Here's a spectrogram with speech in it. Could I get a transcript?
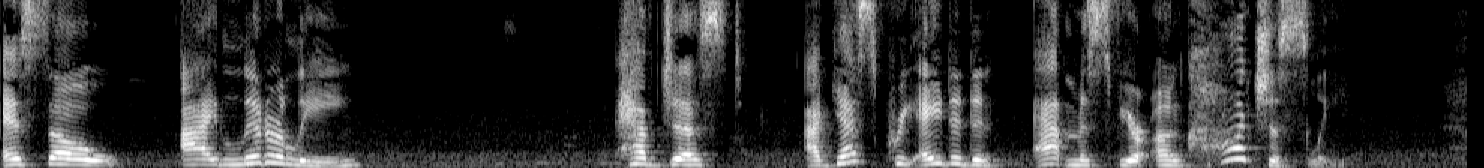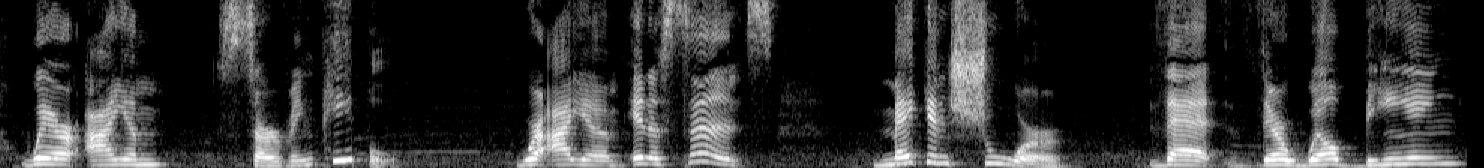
And so I literally have just, I guess, created an atmosphere unconsciously where I am serving people, where I am, in a sense, making sure that their well being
